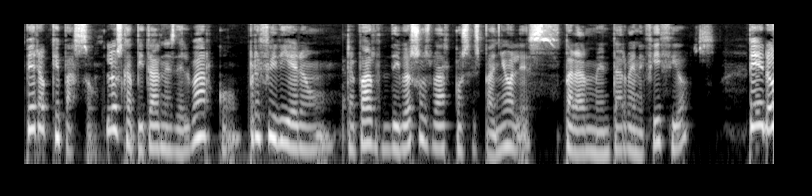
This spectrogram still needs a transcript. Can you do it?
Pero ¿qué pasó? Los capitanes del barco prefirieron atrapar diversos barcos españoles para aumentar beneficios pero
